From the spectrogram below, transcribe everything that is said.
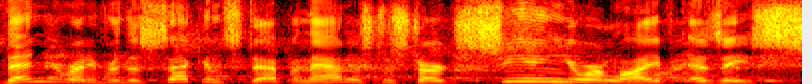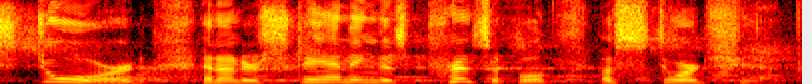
then you're ready for the second step, and that is to start seeing your life as a steward and understanding this principle of stewardship.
